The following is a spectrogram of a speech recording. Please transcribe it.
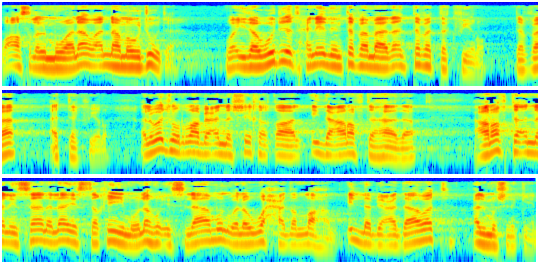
وأصل الموالاة وأنها موجودة. وإذا وجدت حينئذ انتفى ماذا؟ انتفى التكفير. انتفى التكفير. الوجه الرابع أن الشيخ قال إذا عرفت هذا عرفت أن الإنسان لا يستقيم له إسلام ولو وحد الله إلا بعداوة المشركين.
